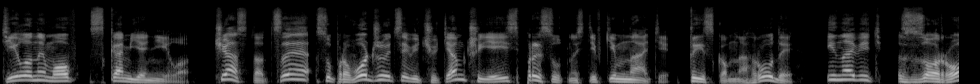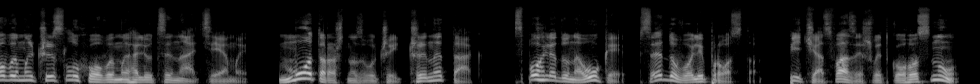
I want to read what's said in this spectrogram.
Тіло немов скам'яніло. Часто це супроводжується відчуттям чиєїсь присутності в кімнаті, тиском на груди і навіть зоровими чи слуховими галюцинаціями. Моторошно звучить чи не так? З погляду науки все доволі просто. Під час фази швидкого сну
